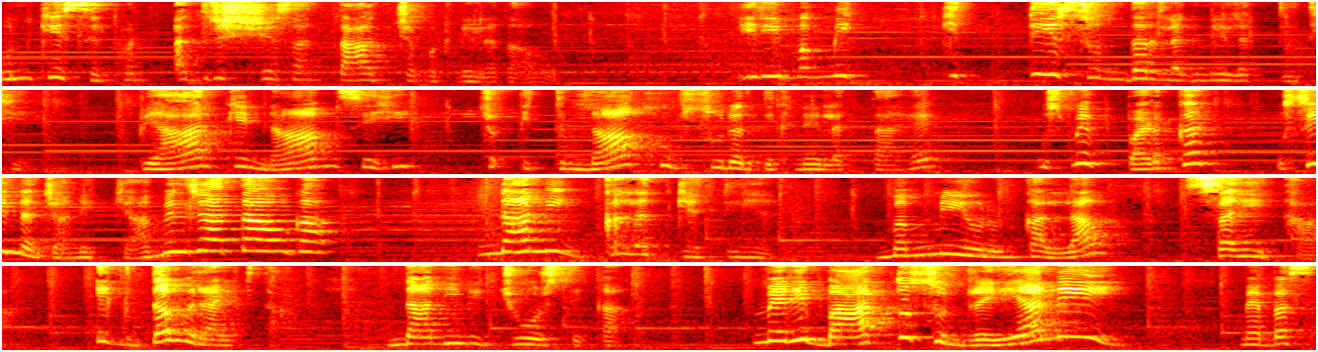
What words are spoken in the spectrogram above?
उनके सिर पर अदृश्य सा ताज चमकने लगा हो। मेरी मम्मी कितनी सुंदर लगने लगती थी। प्यार के नाम से ही जो इतना खूबसूरत दिखने लगता है, उसमें पढ़कर उसे न जाने क्या मिल जाता होगा। नानी गलत कहती हैं। मम्मी और उनका लव सही था, एकदम राइट था। नानी ने ज़ोर से कहा, मेरी बात तो सुन रही या नहीं? मैं बस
